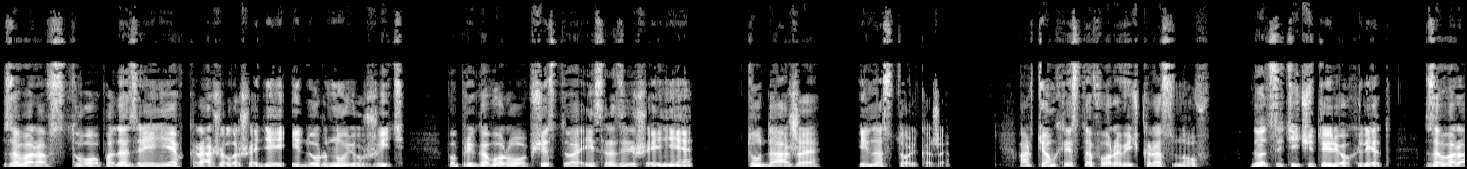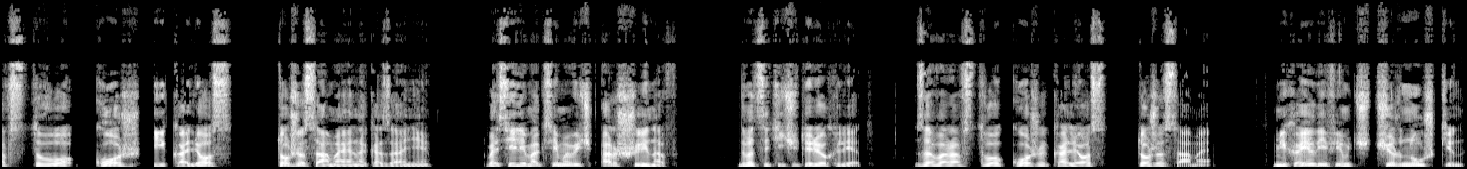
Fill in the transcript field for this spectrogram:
за воровство, подозрение в краже лошадей и дурную жить по приговору общества и с разрешения туда же и настолько же. Артем Христофорович Краснов, 24 лет, за воровство кож и колес то же самое наказание. Василий Максимович Аршинов, 24 лет, за воровство кожи колес то же самое. Михаил Ефимович Чернушкин,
